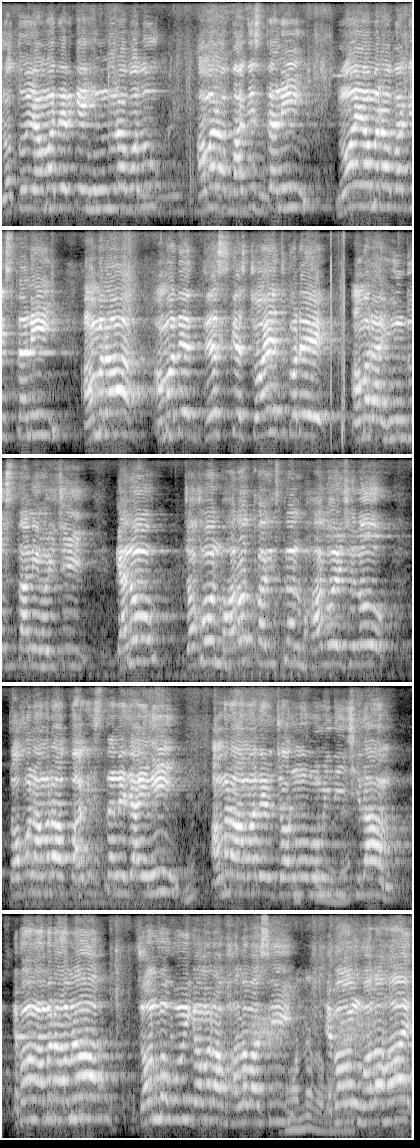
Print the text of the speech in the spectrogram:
যতই আমাদেরকে হিন্দুরা বলুক, আমরা পাকিস্তানি নয়, আমরা পাকিস্তানি, আমরা আমাদের দেশকে চয়েস করে আমরা হিন্দুস্তানি হয়েছি। কেন? যখন ভারত পাকিস্তান ভাগ হয়েছিল, তখন আমরা পাকিস্তানে যাইনি, আমরা আমাদের জন্মভূমি দিয়েছিলাম এবং আমরা আমরা জন্মভূমিকে আমরা ভালোবাসি। এবং বলা হয়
